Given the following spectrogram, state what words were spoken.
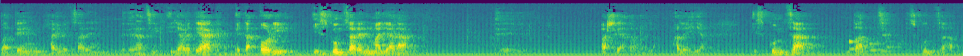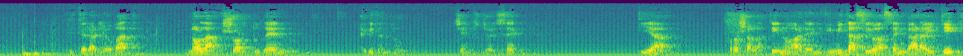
baten jaiotzaren bederatzi hilabeteak eta hori hizkuntzaren mailara e, pasea dagoela aleia hizkuntza bat hizkuntza literario bat nola sortu den egiten du James Joycek. Ia prosa latinoaren imitazioa zen garaitik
